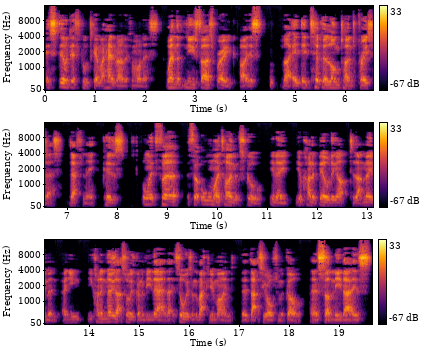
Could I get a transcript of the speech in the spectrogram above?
it's still difficult to get my head around if I'm honest. When the news first broke, I just like it, it took a long time to process, definitely, because for for all my time at school, you know, you're kind of building up to that moment, and you you kind of know that's always going to be there. That it's always in the back of your mind that that's your ultimate goal, and then suddenly that is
